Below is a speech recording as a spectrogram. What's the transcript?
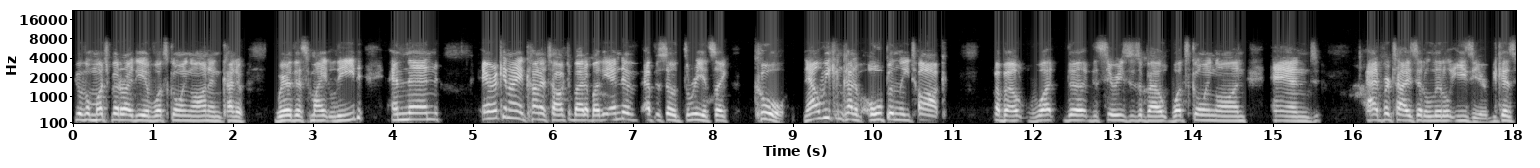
you have a much better idea of what's going on and kind of where this might lead. And then Eric and I had kind of talked about it. By the end of episode three, it's like, cool. Now we can kind of openly talk about what the the series is about, what's going on, and advertise it a little easier because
